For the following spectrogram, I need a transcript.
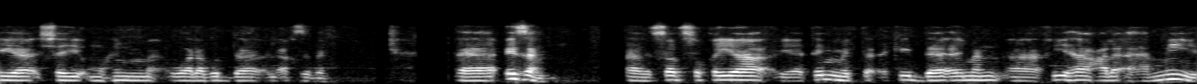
هي شيء مهم ولا بد الأخذ به. اذا الاتصالات التسويقية يتم التأكيد دائما فيها على أهمية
